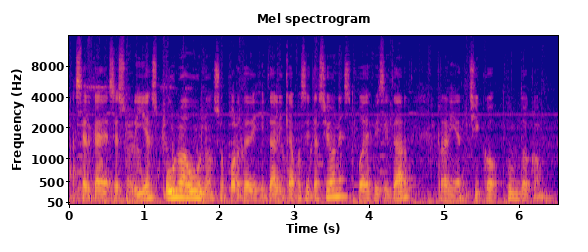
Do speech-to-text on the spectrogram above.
acerca de asesorías uno a uno, soporte digital y capacitaciones, puedes visitar renierchico.com.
